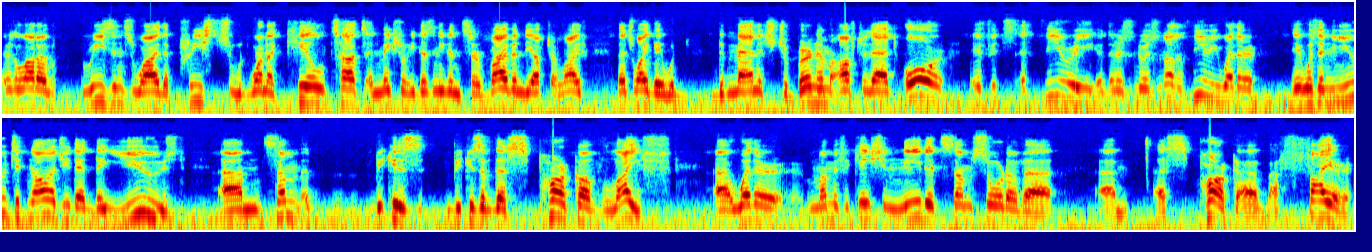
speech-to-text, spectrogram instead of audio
there's a lot of reasons why the priests would want to kill Tut and make sure he doesn't even survive in the afterlife. That's why they would manage to burn him after that. Or if it's a theory, there's there's another theory whether it was a new technology that they used um, some because because of the spark of life, uh, whether mummification needed some sort of a um, a spark, a, a, fire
